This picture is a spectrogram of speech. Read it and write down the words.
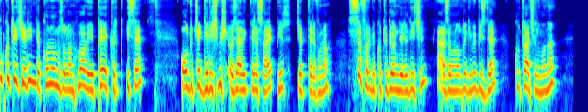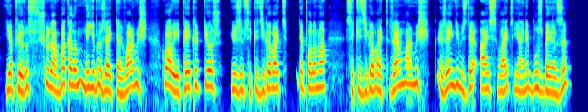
Bu kutu içeriğinde konuğumuz olan Huawei P40 ise oldukça gelişmiş özelliklere sahip bir cep telefonu. Sıfır bir kutu gönderildiği için her zaman olduğu gibi biz de kutu açılımını yapıyoruz. Şuradan bakalım ne gibi özellikler varmış. Huawei P40 diyor. 128 GB depolama, 8 GB RAM varmış. Rengimiz de Ice White yani buz beyazı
